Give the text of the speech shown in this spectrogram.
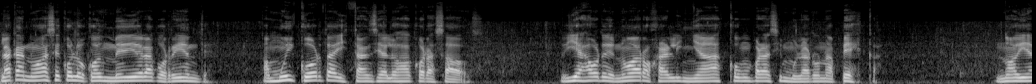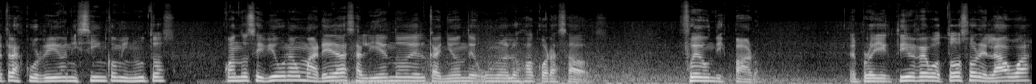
La canoa se colocó en medio de la corriente, a muy corta distancia de los acorazados. Díaz ordenó arrojar liñadas como para simular una pesca. No había transcurrido ni cinco minutos cuando se vio una humareda saliendo del cañón de uno de los acorazados. Fue un disparo. El proyectil rebotó sobre el agua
